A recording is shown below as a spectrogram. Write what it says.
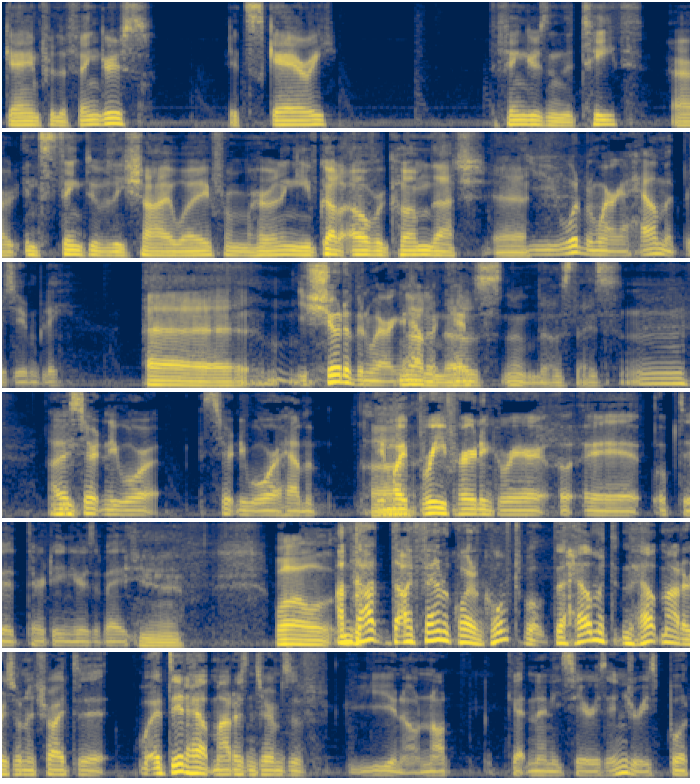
game for the fingers. It's scary. The fingers and the teeth are instinctively shy away from hurling. You've got to overcome that. Uh, You would have been wearing a helmet, presumably. uh, You should have been wearing a not helmet. in those, not in those days. I certainly wore certainly wore a helmet in my brief hurling career uh, uh, up to 13 years of age. Yeah. Well, And that I found it quite uncomfortable. The helmet didn't help matters when I tried to. Well, it did help matters in terms of you know not getting any serious injuries, but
